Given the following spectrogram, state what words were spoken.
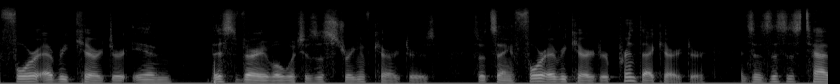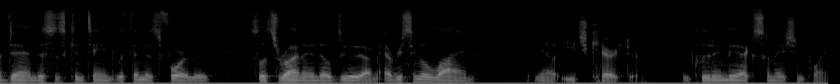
for every character in this variable, which is a string of characters. So it's saying for every character, print that character. And since this is tabbed in, this is contained within this for loop. So let's run and it'll do it on every single line, you know, each character, including the exclamation point.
